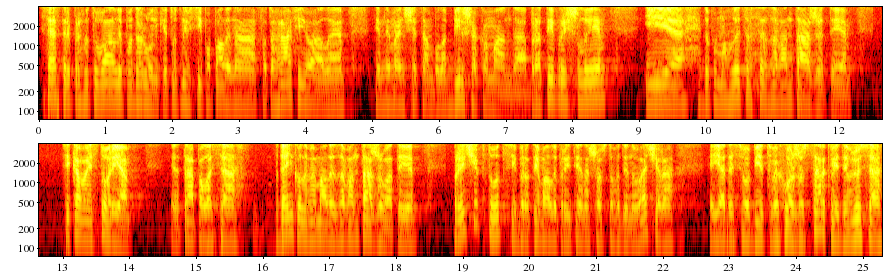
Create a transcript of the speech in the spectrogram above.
Сестри приготували подарунки. Тут не всі попали на фотографію, але тим не менше там була більша команда. Брати прийшли і допомогли це все завантажити. Цікава історія е, трапилася в день, коли ми мали завантажувати причіп тут, і брати мали прийти на 6 годину вечора. Я десь в обід виходжу з церкви і дивлюся,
